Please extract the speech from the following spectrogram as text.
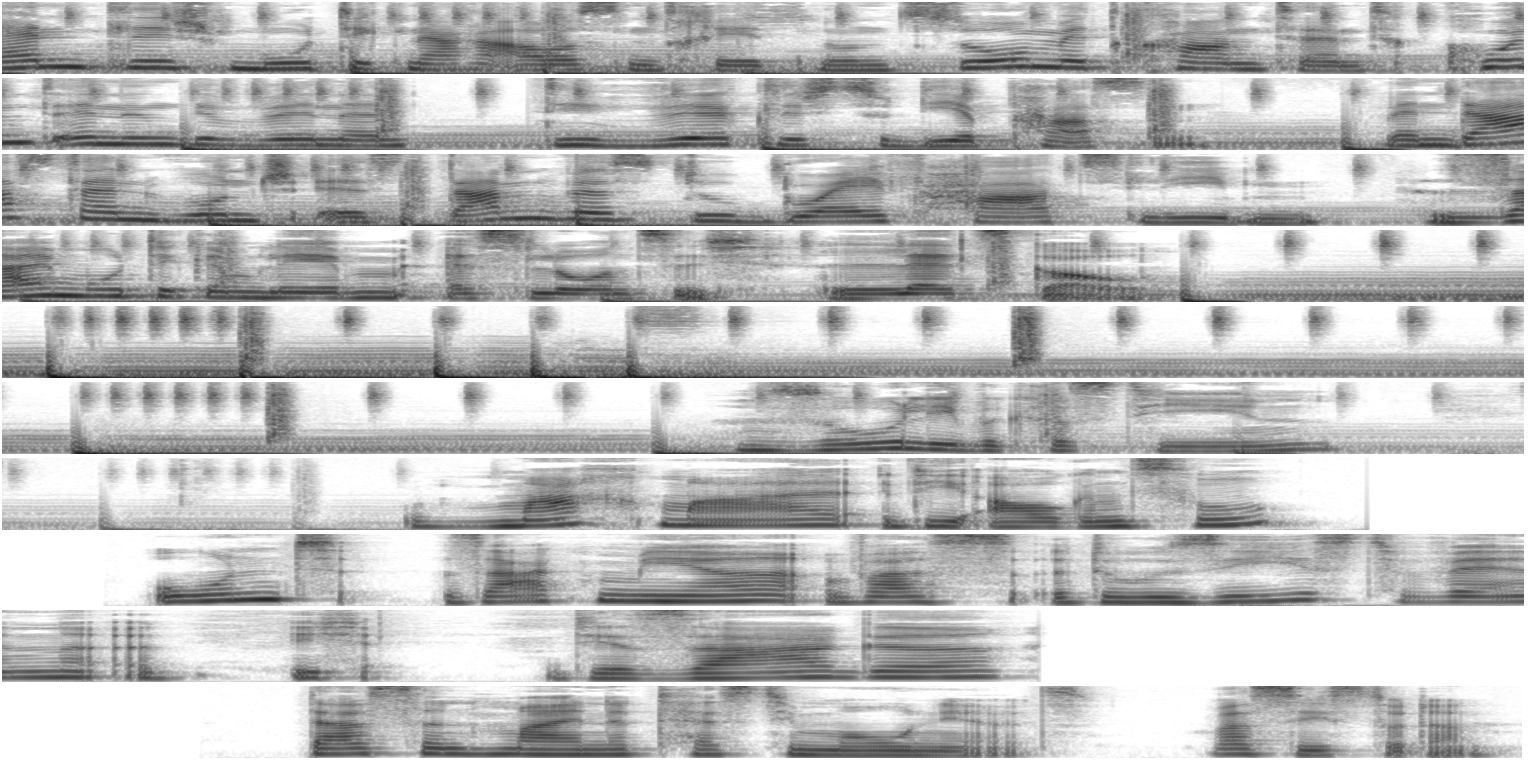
Endlich mutig nach außen treten und so mit Content Kundinnen gewinnen, die wirklich zu dir passen. Wenn das dein Wunsch ist, dann wirst du Brave Hearts lieben. Sei mutig im Leben, es lohnt sich. Let's go! So, liebe Christine, mach mal die Augen zu und sag mir, was du siehst, wenn ich dir sage, das sind meine Testimonials. Was siehst du dann?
